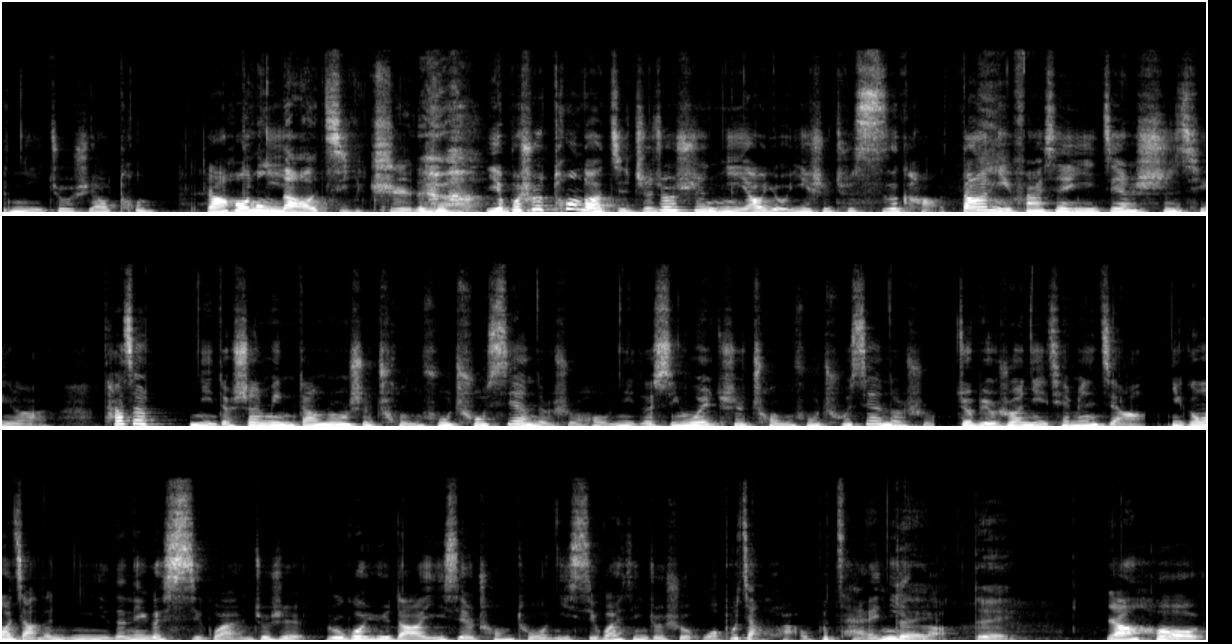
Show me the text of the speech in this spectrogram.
你就是要痛，然后你痛到极致，对吧？也不是说痛到极致，就是你要有意识去思考。当你发现一件事情啊，它在你的生命当中是重复出现的时候，你的行为是重复出现的时候，就比如说你前面讲，你跟我讲的你的那个习惯，就是如果遇到一些冲突，你习惯性就是我不讲话，我不睬你对了，对，然后。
